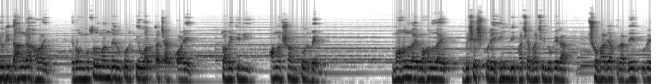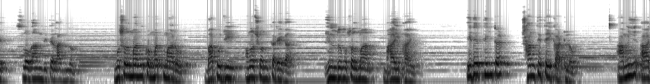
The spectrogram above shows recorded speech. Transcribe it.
যদি দাঙ্গা হয় এবং মুসলমানদের উপর কেউ অত্যাচার করে, তবে তিনি অনশন করবেন। মহল্লায় মহল্লায় বিশেষ করে হিন্দি ভাষাভাষী লোকেরা শোভাযাত্রা বের করে স্লোগান দিতে লাগল। মুসলমান কো মত মারো, বাপুজি অনশন করেগা। হিন্দু মুসলমান ভাই ভাই। ঈদের দিনটা শান্তিতেই কাটলো। আমি আর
